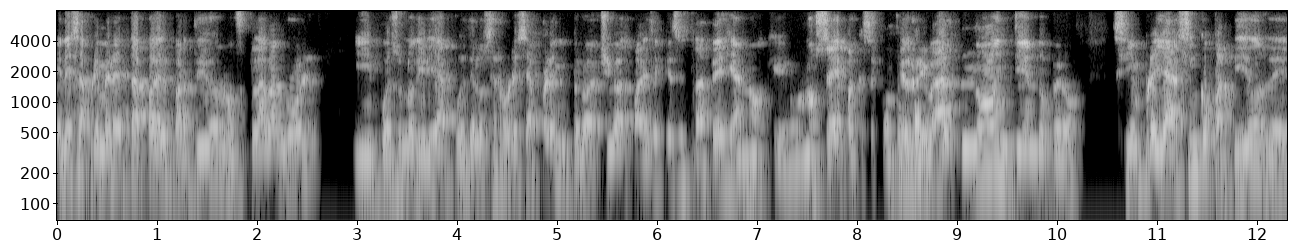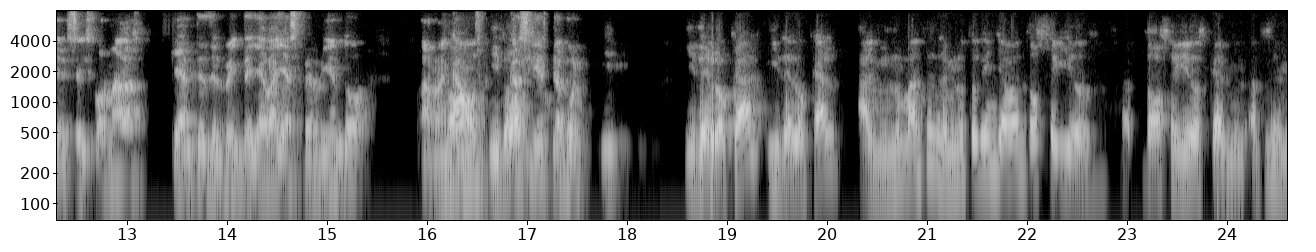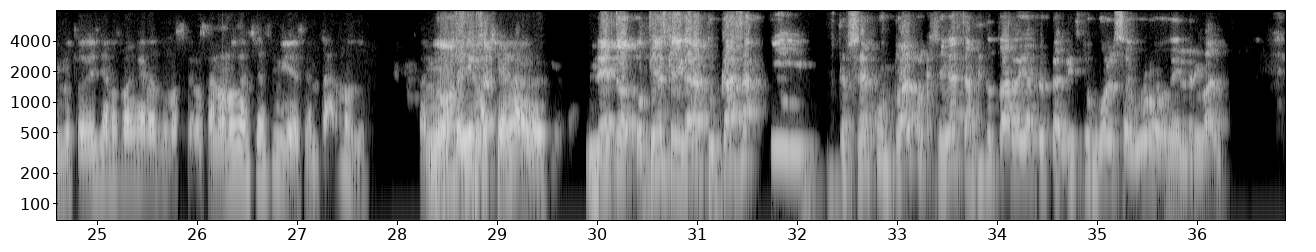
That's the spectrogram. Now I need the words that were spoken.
en esa primera etapa del partido nos clavan gol y pues uno diría, pues de los errores se aprenden, pero a Chivas parece que es estrategia, ¿no? Que o no sé, para que se confíe el rival, no entiendo, pero siempre ya cinco partidos de seis jornadas, que antes del 20 ya vayas perdiendo, arrancamos No, y dos- casi este gol. Y, y de local, y de local, al minuto, antes del minuto 10 ya van dos seguidos. dos seguidos que al antes del minuto 10 ya nos van ganando, no sé, o sea, no nos dan chance ni de sentarnos. O sea, ni No, de pedir sí, la chela, güey. Neto, o tienes que llegar a tu casa y ser puntual, porque si llegas tantito tarde ya te perdiste un gol seguro del rival.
